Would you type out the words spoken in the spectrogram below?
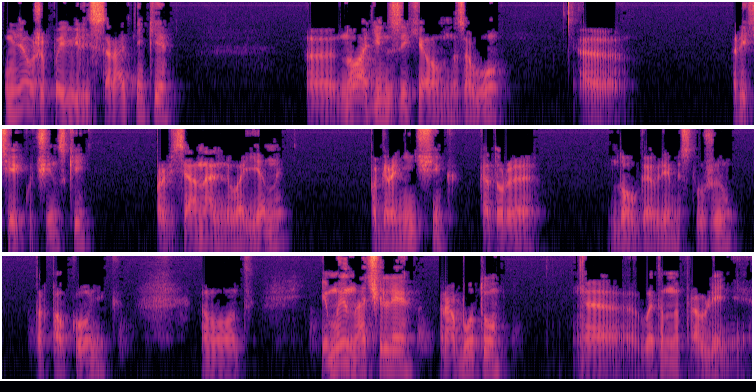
у меня уже появились соратники, но один из них я вам назову, Алексей Кучинский, профессиональный военный, пограничник, который долгое время служил, подполковник. Вот. И мы начали работу э, в этом направлении.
